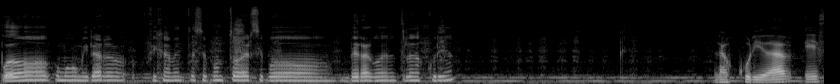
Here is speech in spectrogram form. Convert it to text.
¿puedo como mirar fijamente ese punto a ver si puedo ver algo dentro de la oscuridad? La oscuridad es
